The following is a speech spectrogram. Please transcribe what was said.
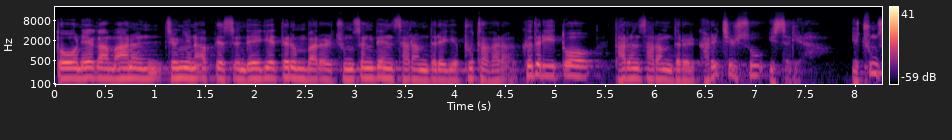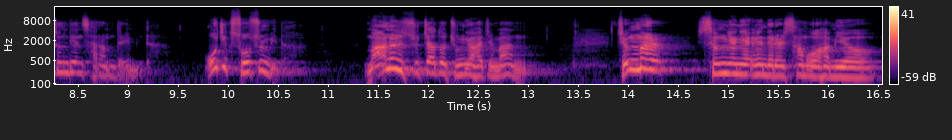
또 내가 많은 정인 앞에서 내게 들은 바를 충성된 사람들에게 부탁하라. 그들이 또 다른 사람들을 가르칠 수 있으리라. 이 충성된 사람들입니다. 오직 소수입니다. 많은 숫자도 중요하지만 정말 성령의 은혜를 사모하며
